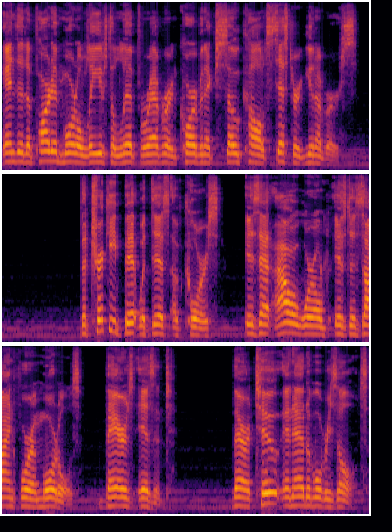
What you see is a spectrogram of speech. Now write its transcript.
and the departed mortal leaves to live forever in Korbennik's so-called sister universe. The tricky bit with this, of course, is that our world is designed for immortals, theirs isn't. There are two inevitable results.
